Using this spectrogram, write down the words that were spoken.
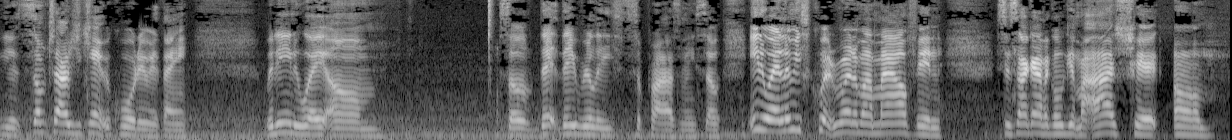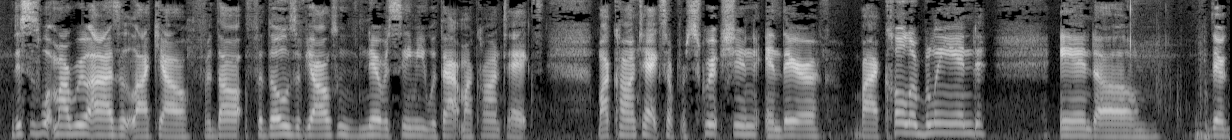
you know sometimes you can't record everything. But anyway, um, so they, they really surprised me. So anyway, let me quit running my mouth. And since I got to go get my eyes checked, um, this is what my real eyes look like, y'all. For, the, for those of y'all who've never seen me without my contacts, my contacts are prescription and they're by color blend. And um, they're,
